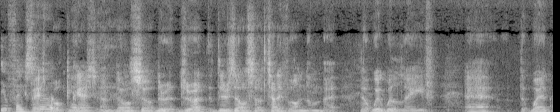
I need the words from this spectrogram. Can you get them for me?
your Facebook. Facebook, yes, and also there, there are, there's also a telephone number that we will leave uh, that where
